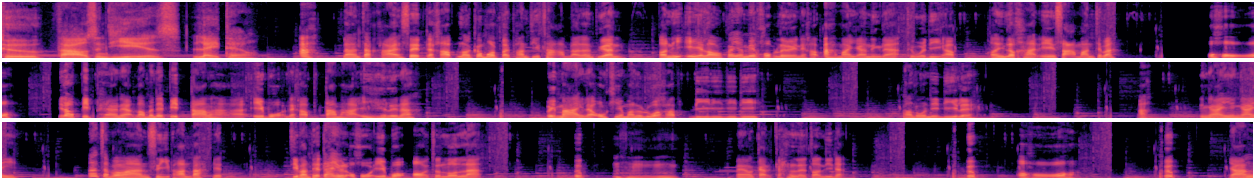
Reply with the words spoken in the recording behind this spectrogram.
2,000 years later. อะ หลังจากขายเสร็จนะครับ เราก็หมดไปพันที่ 3 แล้วนะเพื่อน ตอนนี้ A เราก็ยังไม่ครบเลยนะครับ อะ มาอีกอย่างหนึ่งแล้ว ถือว่าดีครับ ตอนนี้เราขาด A สามอันใช่ปะโอ้โห ที่เราปิดแพงเนี่ย เราไม่ได้ปิดตามหา A บวกนะครับ ตามหา A เลยนะ เฮ้ยมาอีกแล้วโอเคมารัวๆครับ ดีดีดีดีมาล้วนที่ดีเลยอะยังไงยังไง น่าจะประมาณ4,000ปะเพชร4,000เพชรได้อยู่นะโอ้โห A บวกออกจนล้นละปึ๊บอือหือแมวกัดกันเลยตอนนี้เนี่ยปึ๊บโอ้โหปึ๊บยัง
